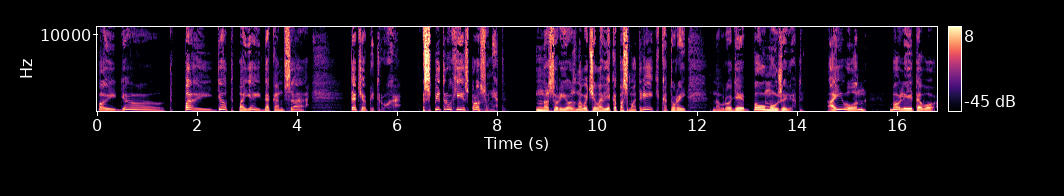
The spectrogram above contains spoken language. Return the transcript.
пойдет, пойдет по ей до конца. Да чё, Петруха, с Петрухи и спросу нет. На серьезного человека посмотреть, который, ну, вроде по уму живет. А и он, более того,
